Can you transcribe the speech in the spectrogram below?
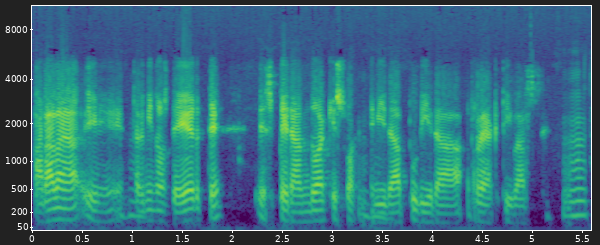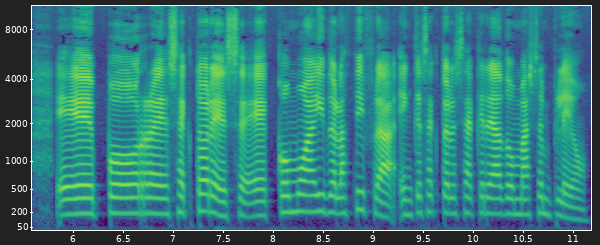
parada eh, en términos de ERTE, esperando a que su actividad pudiera reactivarse. por sectores, ¿cómo ha ido la cifra? ¿En qué sectores se ha creado más empleo?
